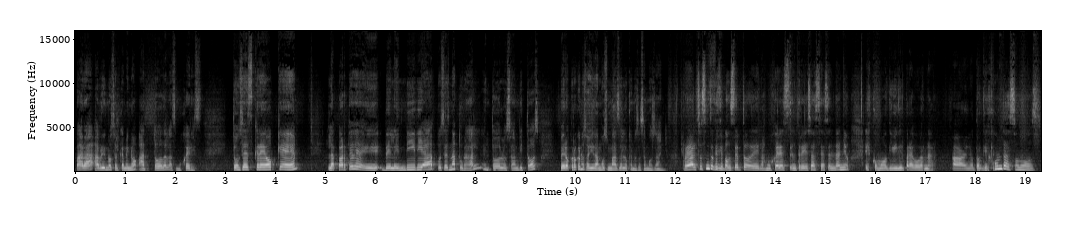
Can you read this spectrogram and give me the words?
para abrirnos el camino a todas las mujeres. Entonces, creo que la parte de, de la envidia, pues es natural en todos los ámbitos, pero creo que nos ayudamos más de lo que nos hacemos daño. Real, yo siento que Sí. ese concepto de las mujeres entre ellas se hacen daño es como dividir para gobernar. Ay, no, Porque juntas somos.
